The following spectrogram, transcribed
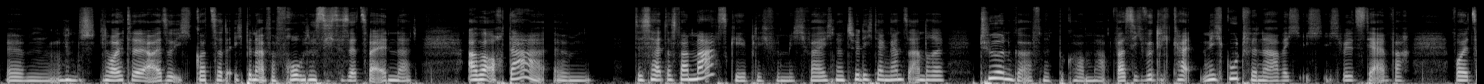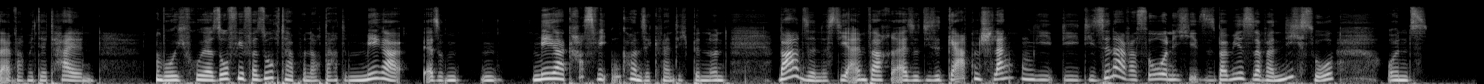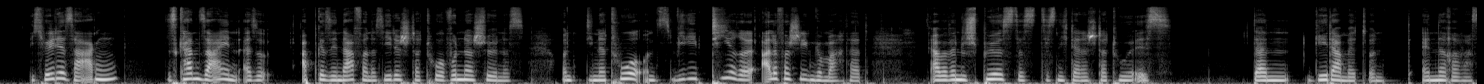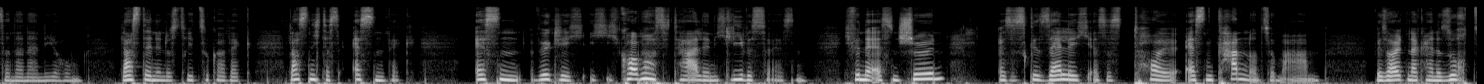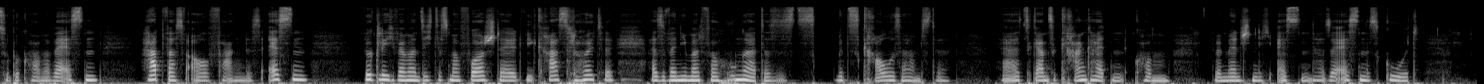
ähm, Leute, also ich Gott sei Dank, ich bin einfach froh, dass sich das jetzt verändert. Aber auch da, ähm, das, halt, das war maßgeblich für mich, weil ich natürlich dann ganz andere Türen geöffnet bekommen habe, was ich wirklich nicht gut finde, aber ich, ich, ich will es dir einfach, wollte es einfach mit dir teilen. Wo ich früher so viel versucht habe und auch dachte, mega, also mega krass, wie inkonsequent ich bin und Wahnsinn, dass die einfach, also diese Gärtenschlanken, die, die, die sind einfach so und ich, bei mir ist es einfach nicht so und ich will dir sagen, das kann sein, also Abgesehen davon, dass jede Statur wunderschön ist und die Natur uns wie die Tiere alle verschieden gemacht hat. Aber wenn du spürst, dass das nicht deine Statur ist, dann geh damit und ändere was an deiner Ernährung. Lass den Industriezucker weg. Lass nicht das Essen weg. Essen, wirklich, ich, ich komme aus Italien, ich liebe es zu essen. Ich finde Essen schön, es ist gesellig, es ist toll. Essen kann uns umarmen. Wir sollten da keine Sucht zu bekommen, aber Essen hat was Auffangendes. Essen wirklich, wenn man sich das mal vorstellt, wie krass Leute, also wenn jemand verhungert, das ist mit das Grausamste. Ja, als ganze Krankheiten kommen, wenn Menschen nicht essen. Also Essen ist gut.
